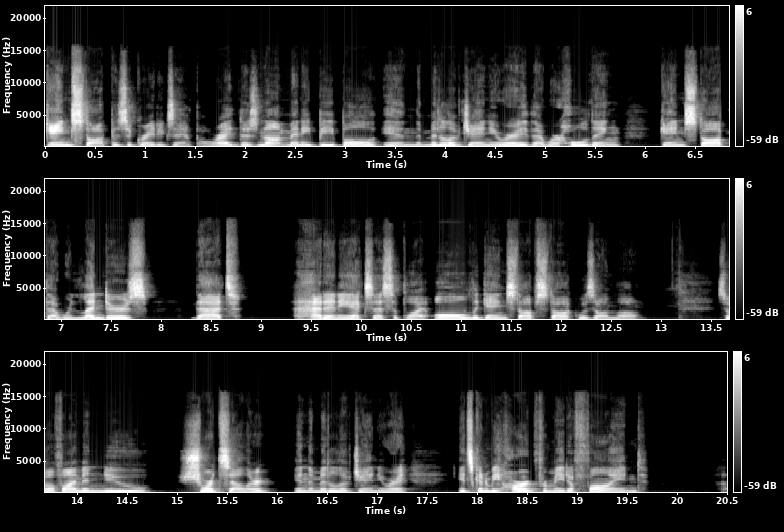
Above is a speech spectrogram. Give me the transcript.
GameStop is a great example, right? There's not many people in the middle of January that were holding GameStop that were lenders that had any excess supply. All the GameStop stock was on loan. So if I'm a new short seller in the middle of January, it's going to be hard for me to find uh,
